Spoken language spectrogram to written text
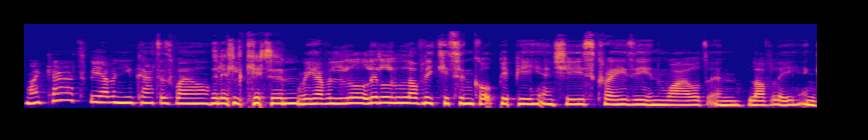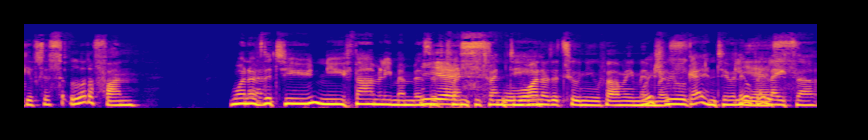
my cat. We have a new cat as well. The little kitten. We have a little little lovely kitten called Pippi, and she's crazy and wild and lovely, and gives us a lot of fun. One of the two new family members Yes, of 2020. one of the two new family members, which we will get into a little bit later.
